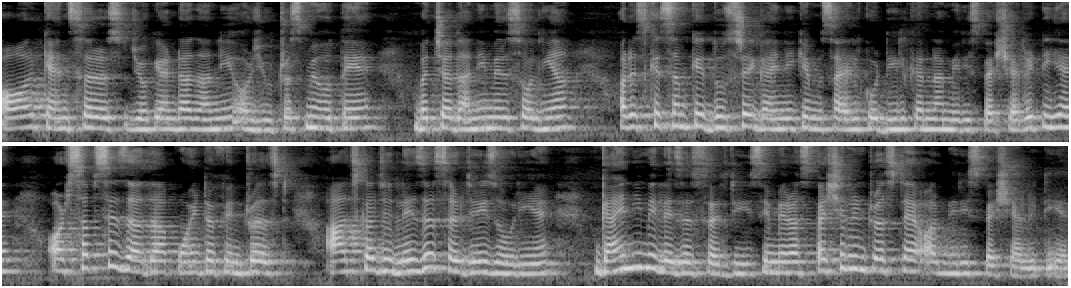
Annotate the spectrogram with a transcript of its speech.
और कैंसर्स जो कि अंडादानी और यूट्रस में होते हैं बच्चा दानी में रसोलियाँ और इस किस्म के दूसरे गायनी के मसाइल को डील करना मेरी स्पेशलिटी है। और सबसे ज़्यादा पॉइंट ऑफ़ इंटरेस्ट आजकल जो लेज़र सर्जरीज़ हो रही हैं गायनी में लेज़र सर्जरी से मेरा स्पेशल इंटरेस्ट है और मेरी स्पेशलिटी है।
